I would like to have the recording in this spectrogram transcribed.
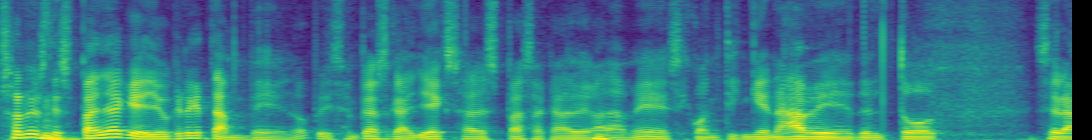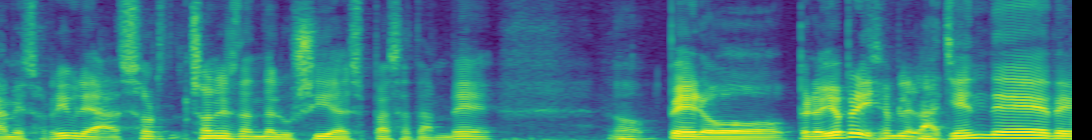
zones d'Espanya que jo crec que també, no? Per exemple, als gallecs els passa cada vegada més, i quan tinguin ave del tot serà més horrible. A zones d'Andalusia es passa també. No? Però, però jo, per exemple, la gent de, de,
